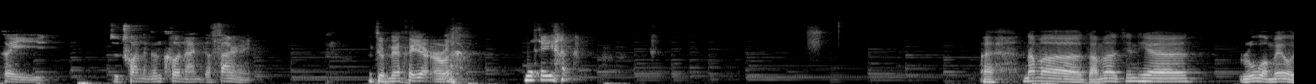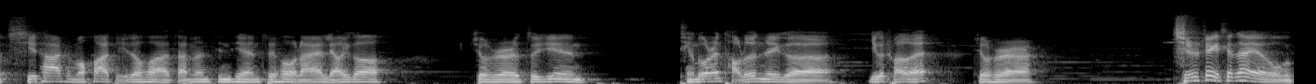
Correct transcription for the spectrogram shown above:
可以就穿的跟柯南里的犯人，就那黑影儿呗，那黑影。哎，那么咱们今天如果没有其他什么话题的话，咱们今天最后来聊一个。就是最近挺多人讨论这个一个传闻，就是其实这个现在我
